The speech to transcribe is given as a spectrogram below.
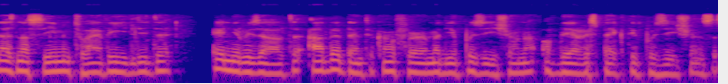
does not seem to have yielded any result other than to confirm the opposition of their respective positions.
